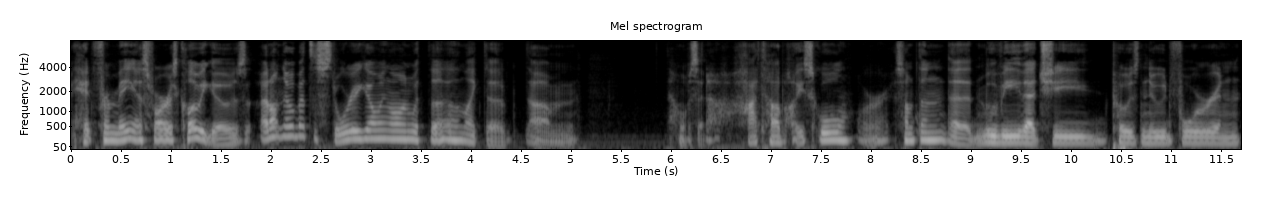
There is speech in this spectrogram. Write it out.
hit for me as far as Chloe goes. I don't know about the story going on with the like the um what was it, Hot Tub High School or something? The movie that she posed nude for and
